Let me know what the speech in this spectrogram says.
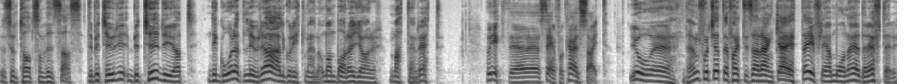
resultat som visas. Det betyder, betyder ju att det går att lura algoritmen om man bara gör matten rätt. Hur gick det sen för Kyles sajt? Jo, eh, den fortsätter faktiskt att ranka etta i flera månader därefter.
